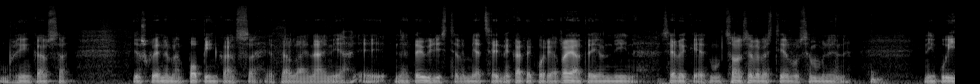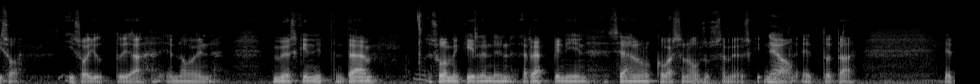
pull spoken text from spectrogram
musiikin kanssa, joskus enemmän popin kanssa ja tällainen näin, ja ei, näitä yhdistelmiä, että se, ne kategorian rajat ei ole niin selkeät, mutta se on selvästi ollut semmoinen niin kuin iso, iso juttu, ja, ja noin myöskin nyt tämä suomenkielinen räppi, niin sehän on ollut kovassa nousussa myöskin. Joo. Et, et, tota, et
